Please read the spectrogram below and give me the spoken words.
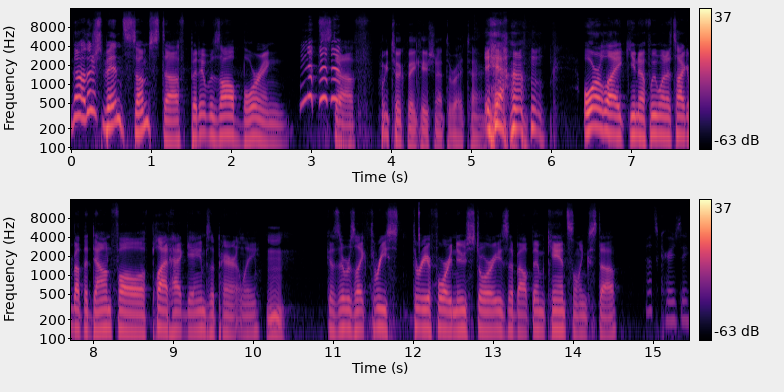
No, there's been some stuff, but it was all boring stuff. We took vacation at the right time. Yeah. or like, you know, if we want to talk about the downfall of Plaid Hat Games apparently, Mm. because there was like three three or four news stories about them canceling stuff. That's crazy.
